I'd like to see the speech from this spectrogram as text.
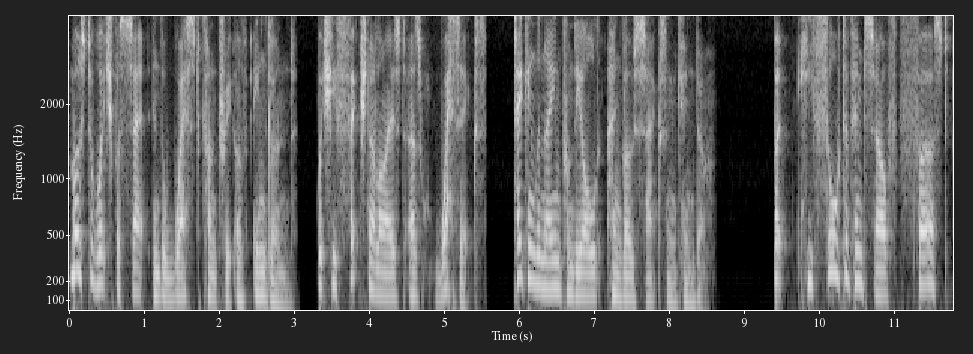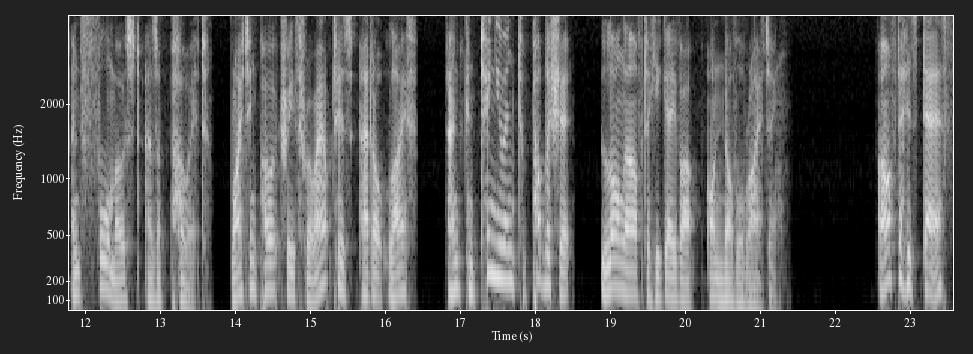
most of which were set in the West Country of England, which he fictionalized as Wessex, taking the name from the old Anglo Saxon kingdom. But he thought of himself first and foremost as a poet, writing poetry throughout his adult life and continuing to publish it long after he gave up on novel writing. After his death,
